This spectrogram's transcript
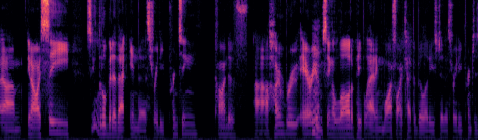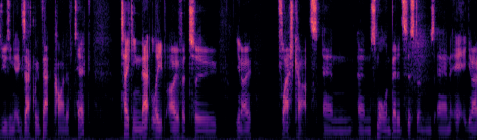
um, you know, I see see a little bit of that in the 3D printing kind of uh, homebrew area. Mm. I'm seeing a lot of people adding Wi-Fi capabilities to their 3D printers using exactly that kind of tech. Taking that leap over to, you know, flash cards and and small embedded systems and eh, you know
